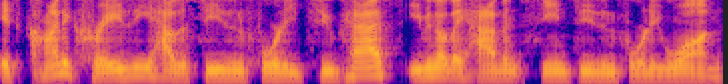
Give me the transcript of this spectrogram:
it's kind of crazy how the season 42 cast, even though they haven't seen season 41,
